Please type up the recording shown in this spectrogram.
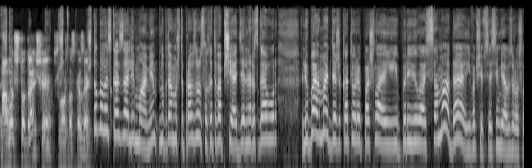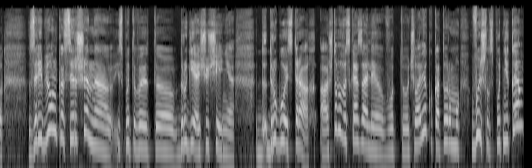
А вот что дальше, сложно сказать. Что бы вы сказали маме? Ну, потому что про взрослых это вообще отдельный разговор. Любая мать, даже которая пошла и привелась сама, да, и вообще вся семья взрослых, за ребенка совершенно испытывает э, другие ощущения, другой страх. А что бы вы сказали вот человеку, которому вышел спутник М,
